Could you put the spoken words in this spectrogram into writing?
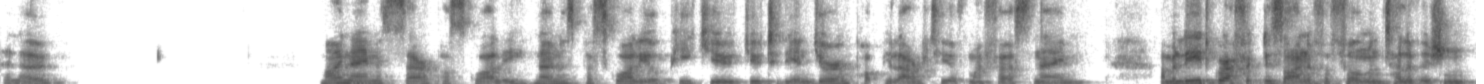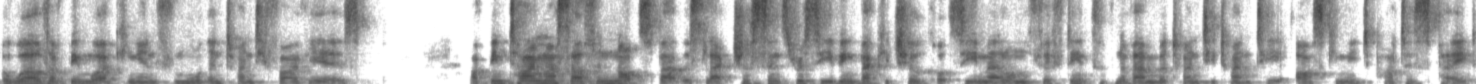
Hello. My name is Sarah Pasquali, known as Pasquali or PQ due to the enduring popularity of my first name. I'm a lead graphic designer for film and television, a world I've been working in for more than 25 years. I've been tying myself in knots about this lecture since receiving Becky Chilcott's email on the 15th of November 2020 asking me to participate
